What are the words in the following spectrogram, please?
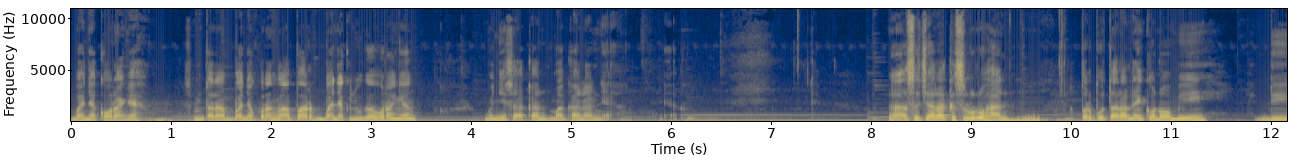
banyak orang ya. Sementara banyak orang lapar, banyak juga orang yang menyisakan makanannya. Ya. Nah, secara keseluruhan perputaran ekonomi di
